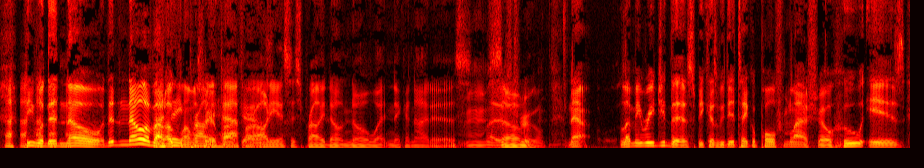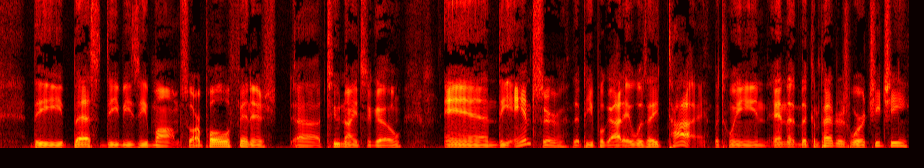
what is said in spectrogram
People didn't know didn't know about I think Oklahoma's probably favorite half podcast. our audiences probably don't know what Nick and Night is. Mm, that is So, true. Now, let me read you this because we did take a poll from last show. Who is the best DBZ mom? So our poll finished uh, two nights ago, and the answer that people got it was a tie between, and the, the competitors were Chi Chi,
